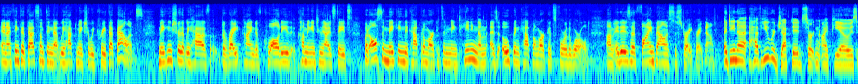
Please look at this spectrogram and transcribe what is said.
And I think that that's something that we have to make sure we create that balance, making sure that we have the right kind of quality coming into the United States, but also making the capital markets and maintaining them as open capital markets for the world. Um, it is a fine balance to strike right now. Adena, have you rejected certain IPOs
